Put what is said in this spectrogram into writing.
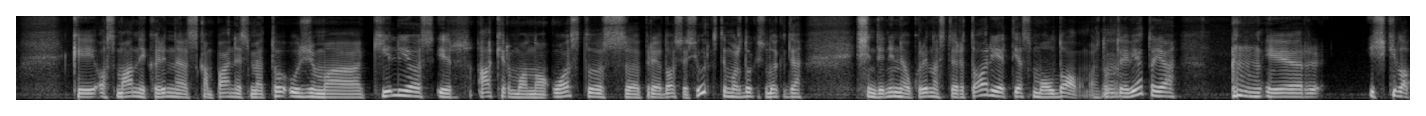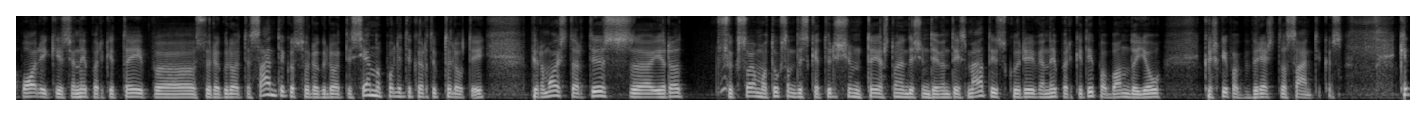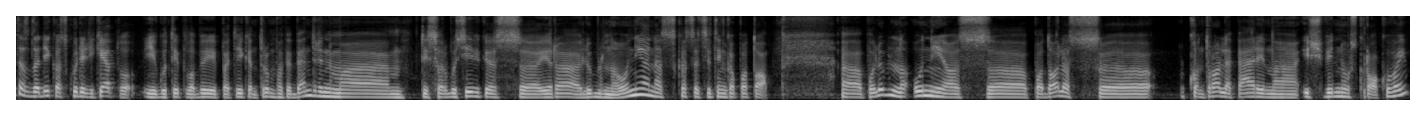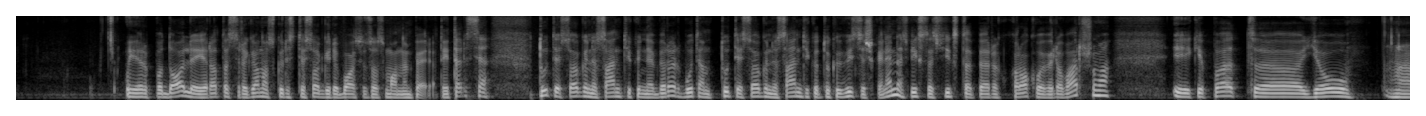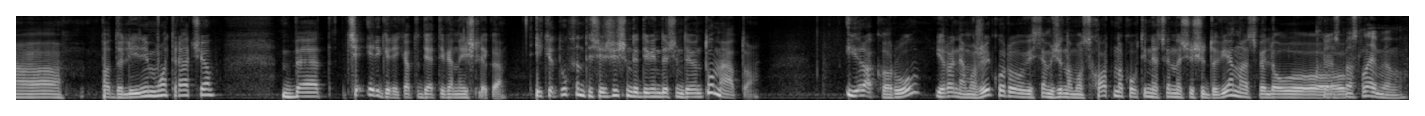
kai Osmanai karinės kampanijos metu užima Kilijos ir Akermono uostus prie Jodosios jūros, tai maždaug įsivaizduokite šiandieninę Ukrainos teritoriją ties Moldova. Maždaug toje vietoje ir iškyla poreikis vienaip ar kitaip e, sureguliuoti santykius, sureguliuoti sienų politiką ir taip toliau. Tai pirmoji startis e, yra fiksuojama 1489 metais, kuri vienaip ar kitaip pabando jau kažkaip apibrėžti tos santykius. Kitas dalykas, kurį reikėtų, jeigu taip labai pateikiant trumpą apibendrinimą, tai svarbus įvykis e, yra Liublino unija, nes kas atsitinka po to. Po Liublino unijos Podolės kontrolė pereina iš Vilniaus Krokuvai ir Podolė yra tas regionas, kuris tiesiog ribojasi su Osmanų imperija. Tai tarsi tų tiesioginių santykių nebėra ir būtent tų tiesioginių santykių tokių visiškai, ne, nes vykstas vyksta per Krokovą vėliau Varšuvą iki pat uh, jau uh, padalinimo trečiojo, bet čia irgi reikėtų dėti vieną išlygą. Iki 1699 metų yra karų, yra nemažai karų, visiems žinomos Hotno kautinės 1621, vėliau... Kurias mes laimėm.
